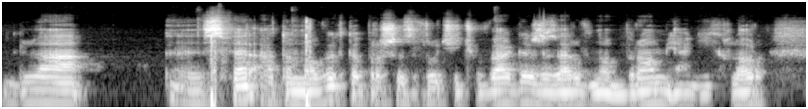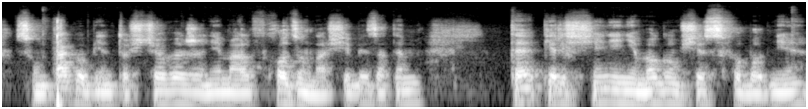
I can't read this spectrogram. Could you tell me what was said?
dla e, sfer atomowych, to proszę zwrócić uwagę, że zarówno brom, jak i chlor są tak objętościowe, że niemal wchodzą na siebie, zatem te pierścienie nie mogą się swobodnie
